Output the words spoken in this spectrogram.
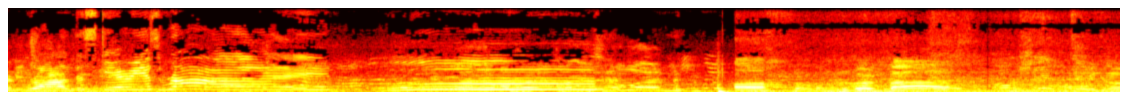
We're on the scariest ride. Ooh. Oh, we're going fast. Oh shit. Here we go.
